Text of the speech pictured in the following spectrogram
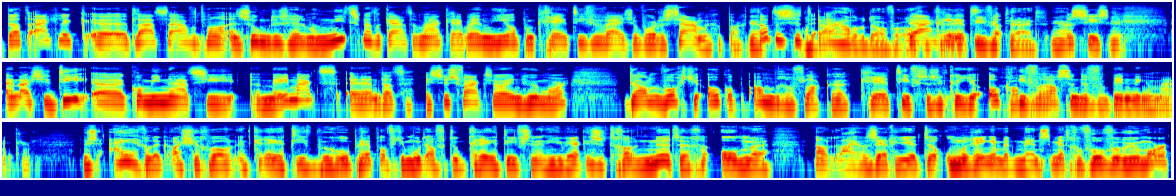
Dat eigenlijk eh, het laatste avondmaal en Zoom dus helemaal niets met elkaar te maken hebben en hier op een creatieve wijze worden samengepakt. Ja, Dat is het. daar hadden we het over, over het- creativiteit. Ja. Precies. En als je die eh, combinatie eh, meemaakt, en dat is dus vaak zo in humor, dan word je ook op andere vlakken creatief. Dus dan kun je ook die verrassende verbindingen maken. Dus eigenlijk, als je gewoon een creatief beroep hebt, of je moet af en toe creatief zijn in je werk, is het gewoon nuttig om, uh, nou, laten we zeggen, je te omringen met mensen met gevoel voor humor.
